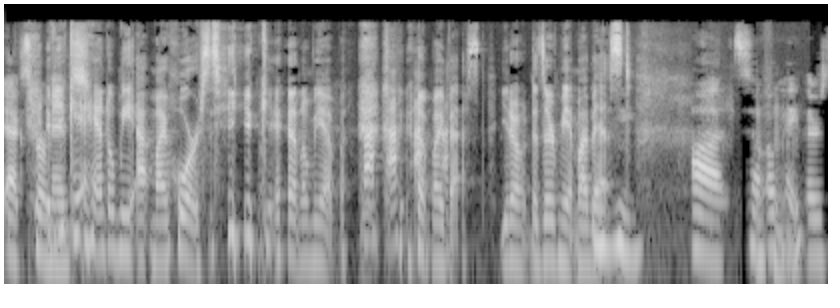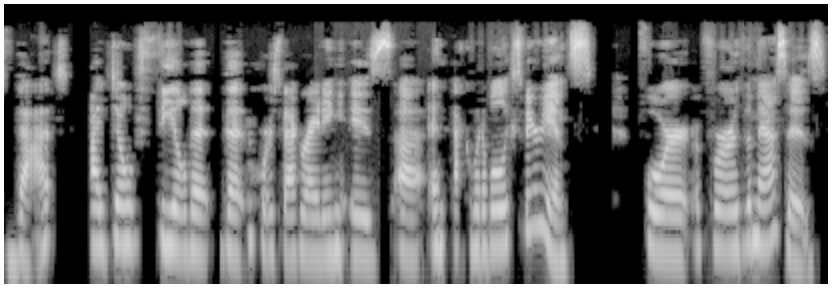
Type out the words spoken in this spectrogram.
excrement. if you can't handle me at my horse, you can't handle me at my, at my best. You don't deserve me at my best. Mm-hmm. Uh, so okay, mm-hmm. there's that. I don't feel that that horseback riding is uh, an equitable experience for for the masses.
